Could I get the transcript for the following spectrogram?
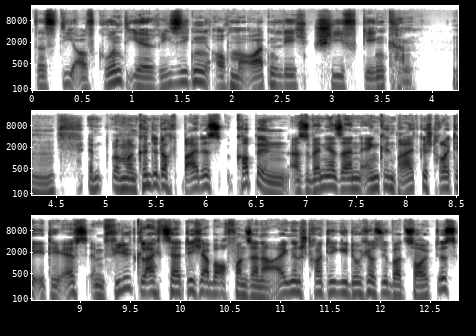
dass die aufgrund ihrer Risiken auch mal ordentlich schief gehen kann. Mhm. Ähm, man könnte doch beides koppeln. Also wenn er seinen Enkeln breit gestreute ETFs empfiehlt, gleichzeitig aber auch von seiner eigenen Strategie durchaus überzeugt ist,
